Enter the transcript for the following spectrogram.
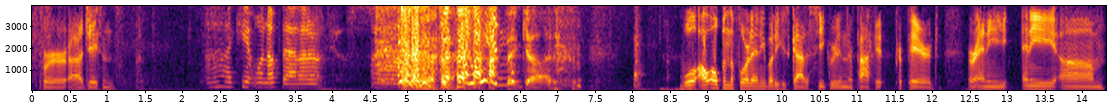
for uh, Jason's. Ah, I can't one up that. I don't. Yes. I win. Thank God. Well, I'll open the floor to anybody who's got a secret in their pocket prepared, or any any um,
